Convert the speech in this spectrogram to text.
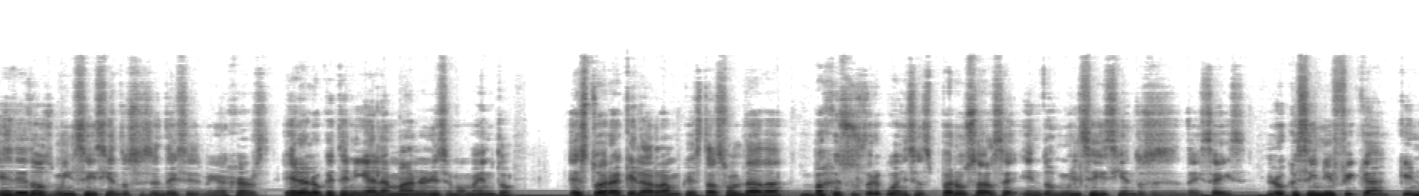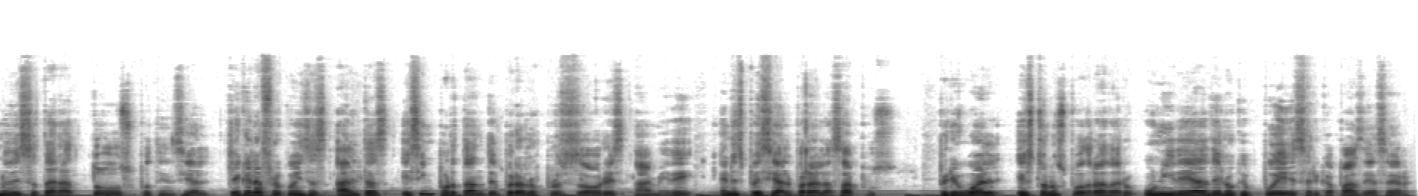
es de 2666 MHz, era lo que tenía a la mano en ese momento. Esto hará que la RAM que está soldada baje sus frecuencias para usarse en 2666, lo que significa que no desatará todo su potencial, ya que las frecuencias altas es importante para los procesadores AMD, en especial para las APUs. Pero igual esto nos podrá dar una idea de lo que puede ser capaz de hacer.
